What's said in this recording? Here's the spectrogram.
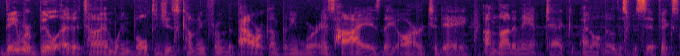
they were built at a time when voltages coming from the power company weren't as high as they are today. I'm not an amp tech. I don't know the specifics,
